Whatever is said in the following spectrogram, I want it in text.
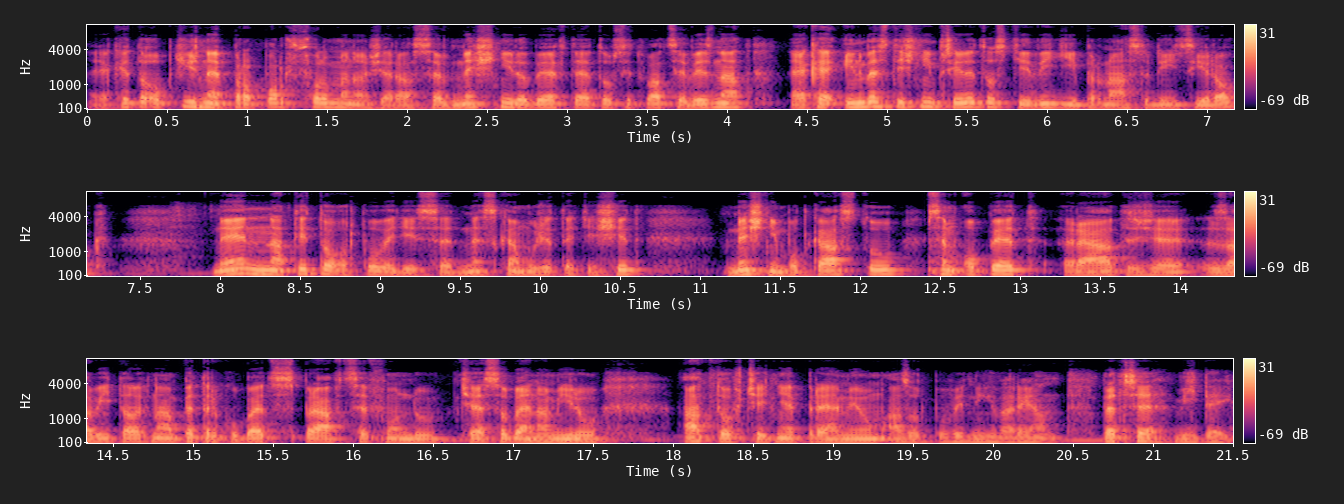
Jak je to obtížné pro portfolio manažera se v dnešní době v této situaci vyznat a jaké investiční příležitosti vidí pro následující rok? Nejen na tyto odpovědi se dneska můžete těšit. V dnešním podcastu jsem opět rád, že zavítal k nám Petr Kubec, správce fondu ČSOB na míru, a to včetně prémium a zodpovědných variant. Petře, vítej.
